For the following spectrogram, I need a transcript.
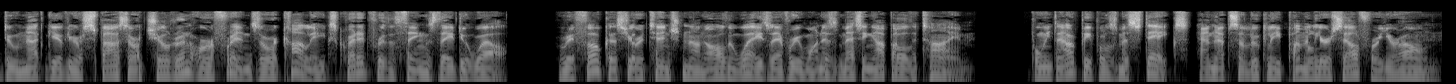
Do not give your spouse or children or friends or colleagues credit for the things they do well. Refocus your attention on all the ways everyone is messing up all the time. Point out people's mistakes and absolutely pummel yourself for your own.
